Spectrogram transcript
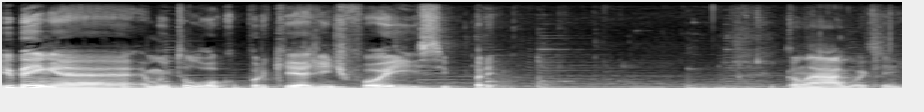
E bem, é, é muito louco porque a gente foi se. Peraí. Ficando na água aqui.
